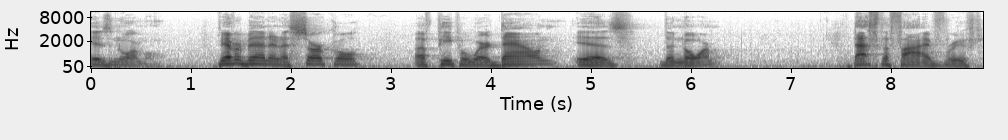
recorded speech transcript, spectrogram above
is normal. Have you ever been in a circle of people where down is the norm? That's the five roofed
